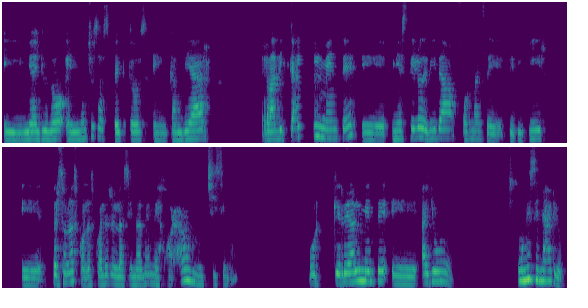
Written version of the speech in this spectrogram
y me ayudó en muchos aspectos en cambiar radicalmente eh, mi estilo de vida, formas de, vivir, eh, personas con las cuales relacionarme mejoraron muchísimo, porque realmente eh, hay un, un escenario,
